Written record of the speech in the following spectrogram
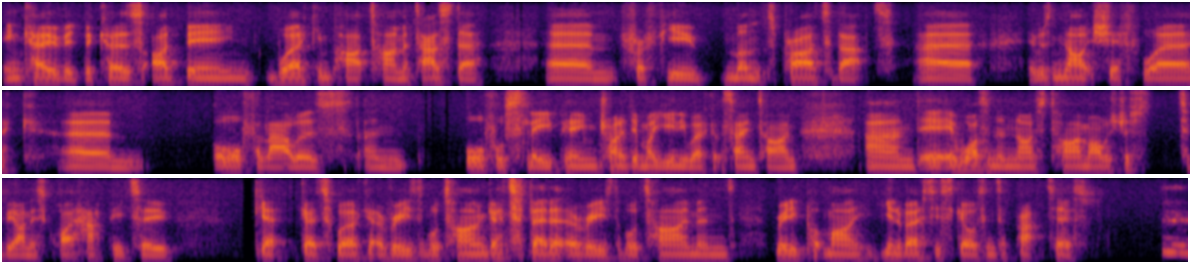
in COVID, because I'd been working part time at ASDA um, for a few months prior to that. Uh, it was night shift work, um, awful hours, and awful sleeping, trying to do my uni work at the same time, and it, it wasn't a nice time. I was just, to be honest, quite happy to get go to work at a reasonable time, go to bed at a reasonable time, and really put my university skills into practice. Mm.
